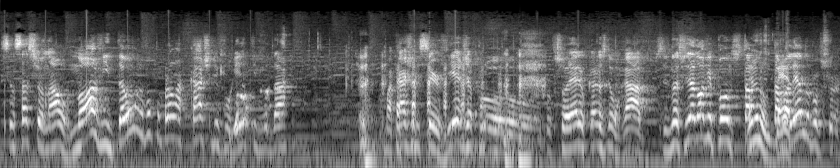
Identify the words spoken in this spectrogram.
sensacional. Nove, então, eu vou comprar uma caixa de foguete e vou dar uma caixa de cerveja pro professor Hélio Carlos Delgado. Se nós fizermos nove pontos, tá, tá valendo, professor?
